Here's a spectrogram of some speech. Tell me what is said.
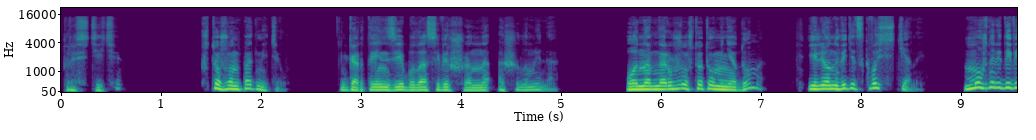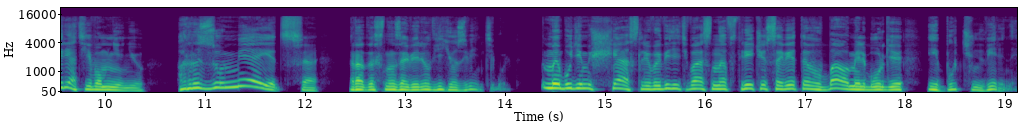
Простите. Что же он подметил? Гортензия была совершенно ошеломлена. Он обнаружил что-то у меня дома? Или он видит сквозь стены? Можно ли доверять его мнению? «Разумеется!» — радостно заверил ее Звентибульт. Мы будем счастливы видеть вас на встрече Совета в Баумельбурге, и будьте уверены,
